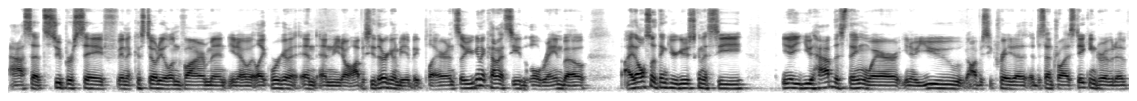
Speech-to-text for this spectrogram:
assets super safe in a custodial environment, you know, like we're going to, and, and, you know, obviously they're going to be a big player. And so you're going to kind of see the whole rainbow. I also think you're just going to see you know you have this thing where you know you obviously create a, a, decentralized staking derivative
